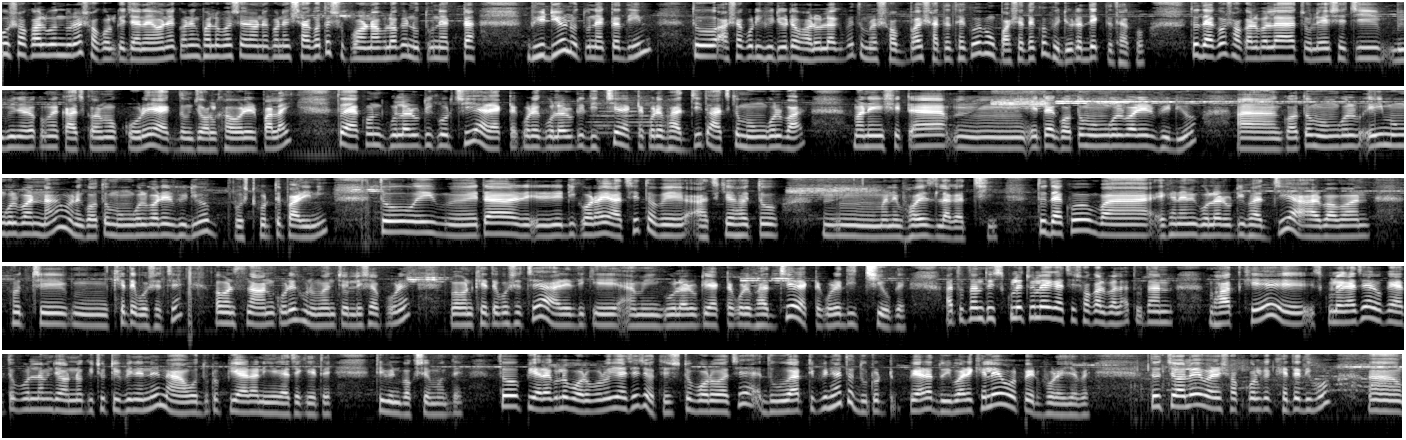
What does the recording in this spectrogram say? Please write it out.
শুভ সকাল বন্ধুরা, সকলকে জানাই অনেক অনেক ভালোবাসা আর অনেক অনেক স্বাগত। সুপর্ণা ব্লগে নতুন একটা ভিডিও নতুন একটা দিন। তো আশা করি ভিডিওটা ভালো লাগবে। তোমরা সবাই সাথে থেকো এবং পাশে থেকো ভিডিওটা দেখতে থাকো। তো দেখো, সকালবেলা চলে এসেছি বিভিন্ন রকমের কাজকর্ম করে একদম জল খাওয়ারের পালাই তো এখন গোলা রুটি করছি আর একটা করে গোলা রুটি দিচ্ছি আর একটা করে ভাজছি। তো আজকে মঙ্গলবার মানে সেটা এটা গত মঙ্গলবারের ভিডিও গত মঙ্গল, এই মঙ্গলবার না মানে গত মঙ্গলবারের ভিডিও পোস্ট করতে পারিনি। তো এই, এটা রেডি করাই আছে, তবে আজকে হয়তো মানে ভয়েস লাগাচ্ছি। তো দেখো এখানে আমি গোলা রুটি ভাজছি আর বাবান হচ্ছে খেতে বসেছে। বাবান স্নান করে হনুমান চল্লিশা পরে বাবান খেতে বসেছে আর এদিকে আমি গোলা রুটি একটা করে ভাজছি আর একটা করে দিচ্ছি ওকে। আর তুতান তো স্কুলে চলে গেছে সকালবেলা। তুতান ভাত খেয়ে স্কুলে গেছে আর ওকে এত বললাম যে অন্য কিছু টিফিন এনে, না, ও দুটো পেয়ারা নিয়ে গেছে কেটে টিফিন বক্সের মধ্যে। তো পেয়ারাগুলো বড় বড়ই আছে, যথেষ্ট বড় আছে। দু আর টিফিন হয় তো, দুটো পেয়ারা দুইবারে খেলে ওর পেট ভরে যাবে। তো চলো এবারে সকলকে খেতে দিব।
